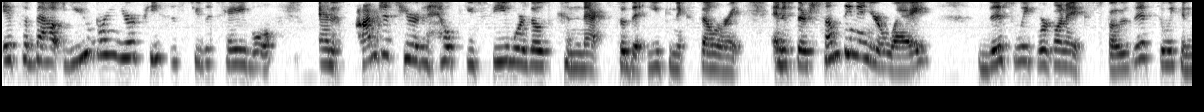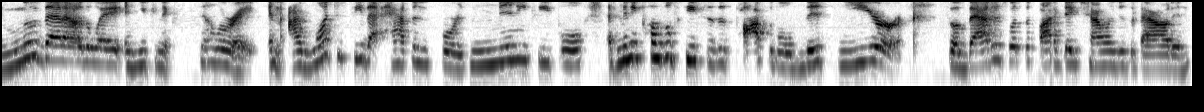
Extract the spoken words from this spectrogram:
It's about you bring your pieces to the table and I'm just here to help you see where those connect so that you can accelerate. And if there's something in your way, this week we're going to expose it so we can move that out of the way and you can accelerate. And I want to see that happen for as many people, as many puzzle pieces as possible this year. So that is what the five day challenge is about. And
